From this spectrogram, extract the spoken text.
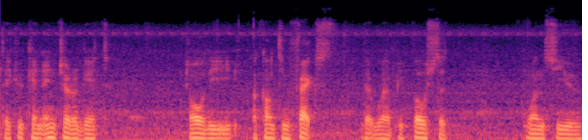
that you can interrogate all the accounting facts that will be posted once you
